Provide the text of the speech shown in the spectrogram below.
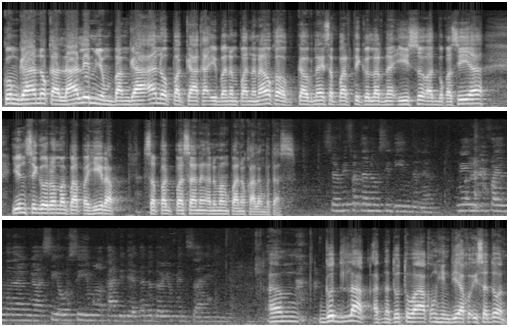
Kung gaano kalalim yung banggaan o pagkakaiba ng pananaw ka- kaugnay sa partikular na iso advokasya, yun siguro magpapahirap sa pagpasa ng anumang panukalang batas. Sir, may patanong si Dean doon na. Ngayon nag-file na ng COC yung mga candidate. Ano daw yung mensahe niya? Um, good luck at natutuwa akong hindi ako isa doon.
